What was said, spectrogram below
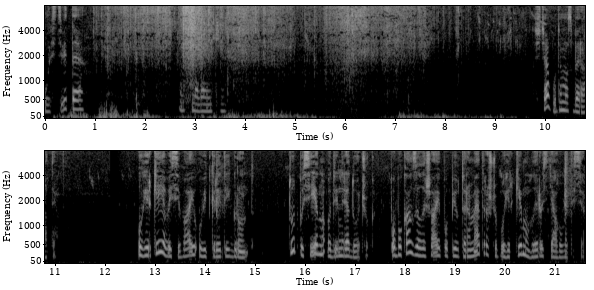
Ось цвіте. Ось маленький. Ще будемо збирати. Огірки я висіваю у відкритий ґрунт. Тут посіяно один рядочок. По боках залишаю по півтора метра, щоб огірки могли розтягуватися.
